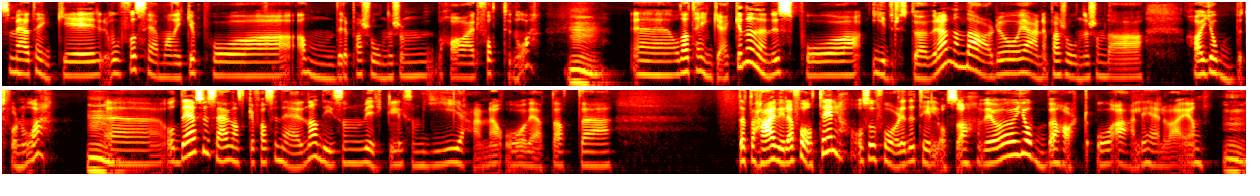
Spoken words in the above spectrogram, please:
Som jeg tenker Hvorfor ser man ikke på andre personer som har fått til noe? Mm. Eh, og da tenker jeg ikke nødvendigvis på idrettsutøvere, men da er det jo gjerne personer som da har jobbet for noe. Mm. Eh, og det syns jeg er ganske fascinerende, av de som virkelig liksom gir jernet og vet at eh, dette her vil jeg få til, og så får de det til også. Ved å jobbe hardt og ærlig hele veien. Mm.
